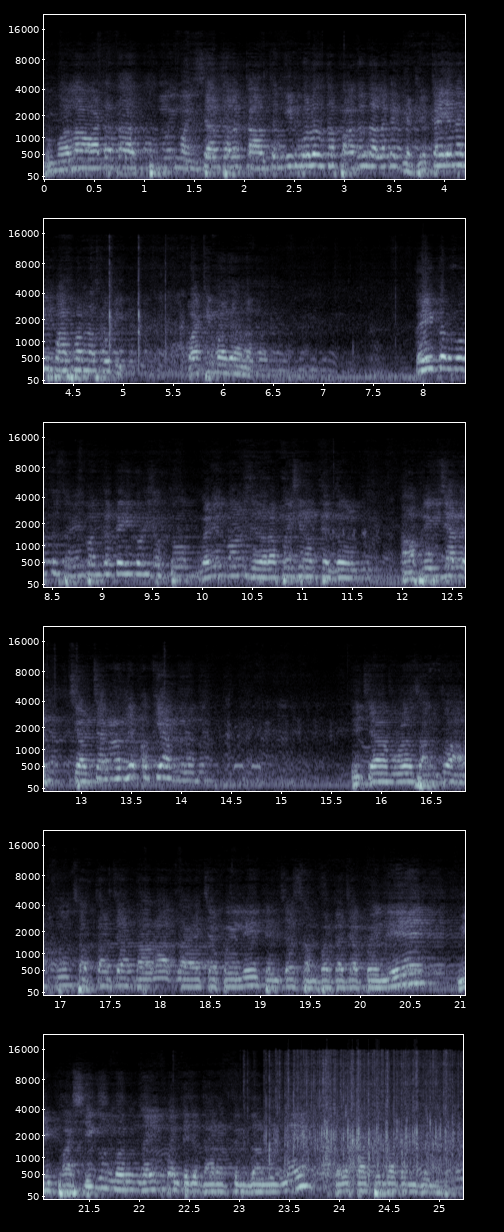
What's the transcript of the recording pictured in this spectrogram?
तुम्हाला वाटत तुम्ही म्हणशाल त्याला कालचं नीट बोलत होता पागल झाला का? घेतले काय येणार पाच पन्नास कोटी? पाठिंबा द्यायला. काही करू बघतो सुरेश काही करू शकतो. गरीब माणूस जरा पैसे नव्हते जवळ आपले विचार चर्चा करण्यातले पक्की आपल्याला. त्याच्यामुळं सांगतो अब्दुल सत्तारच्या दारात जायच्या पहिले त्यांच्या संपर्काच्या पहिले मी फाशी घेऊन मरून जाईल पण त्याच्या दारात तरी जाणार नाही. त्याला पाठिंबा करून जाईल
